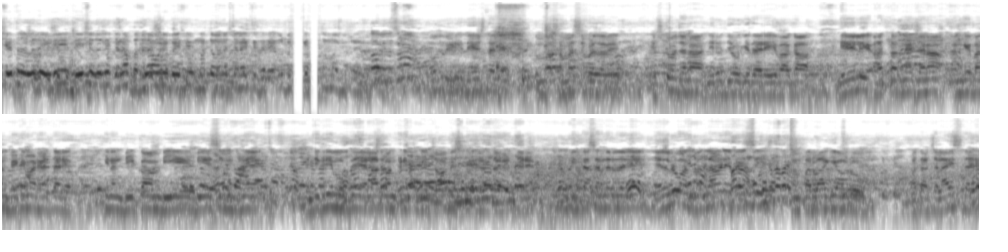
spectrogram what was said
ಕ್ಷೇತ್ರ ಅಲ್ಲದೆ ಇಡೀ ದೇಶದಲ್ಲಿ ಜನ ಬದಲಾವಣೆ ಬಯಸಿ ಮತವನ್ನು ಚಲಾಯಿಸಿದ್ದಾರೆ ಹೌದು ಇಡೀ ದೇಶದಲ್ಲಿ ತುಂಬಾ ಸಮಸ್ಯೆಗಳಿದಾವೆ. ಎಷ್ಟೋ ಜನ ನಿರುದ್ಯೋಗಿದ್ದಾರೆ ಇವಾಗ ಡೈಲಿ ಹತ್ತು ಹದಿನೈದು ಜನ ನನಗೆ ಬಂದು ಭೇಟಿ ಮಾಡಿ ಹೇಳ್ತಾರೆ. ಈ ನನ್ನ B com B A B S C ಮುಗಿದೆ ಡಿಗ್ರಿ ಮುಗಿದೆ ಎಲ್ಲಾದರೂ ಒಂದು ಕಡೆ ನನಗೆ ಜಾಬ್ ಎಷ್ಟು ಹೇಳ್ತಾ ಹೇಳ್ತಾರೆ. ಇಂಥ ಸಂದರ್ಭದಲ್ಲಿ ಎಲ್ಲರೂ ಒಂದು ಬದಲಾವಣೆ ಬಯಸಿ ನಮ್ಮ ಪರವಾಗಿ ಅವರು ಮತ ಚಲಾಯಿಸಿದ್ದಾರೆ.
